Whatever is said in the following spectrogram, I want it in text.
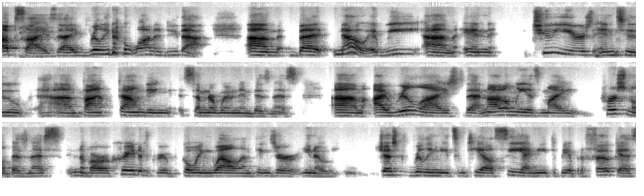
upsize. I really don't want to do that. Um, but no, we, um, in two years into um, founding Sumner Women in Business, um, I realized that not only is my personal business, Navarro Creative Group, going well and things are, you know, just really need some TLC, I need to be able to focus.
